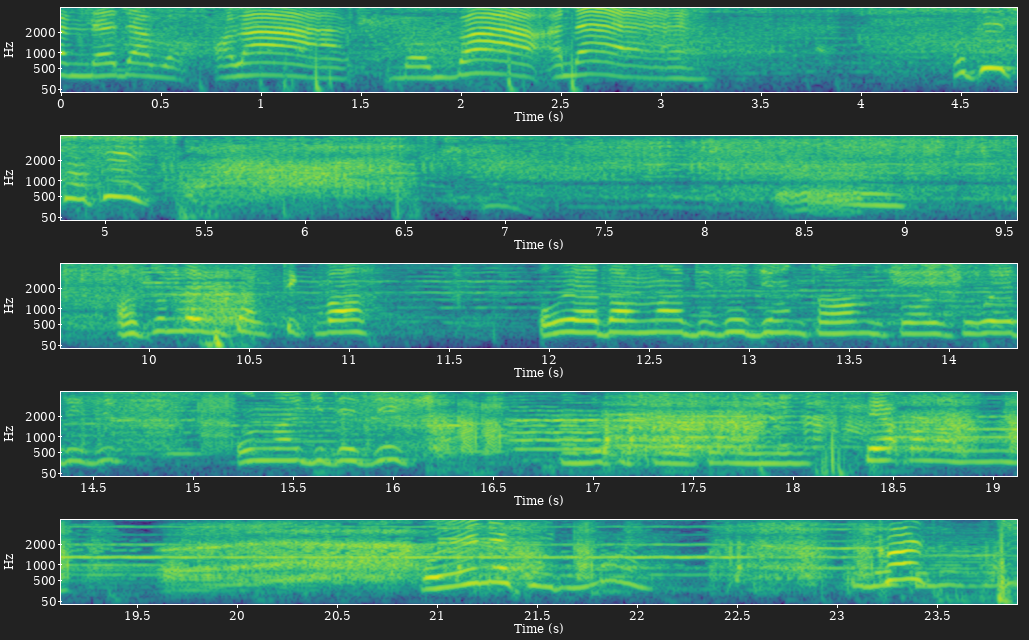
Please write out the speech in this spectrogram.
Bende de var. Ala bomba ala. Ateş ateş. Aslında bir taktik var. Oraya adamlar dizeceksin tamam mı? Sonra şuraya dizip onlar gidecek. Sen de tutulacaksın onları. Şey yapman lazım. Oraya ne koydun mu? Kaç.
